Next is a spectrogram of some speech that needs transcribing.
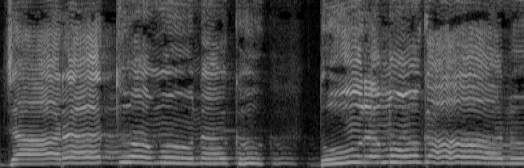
జారత్వమునకు దూరముగాను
